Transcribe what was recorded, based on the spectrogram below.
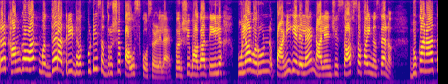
तर खामगावात मध्यरात्री ढगफुटी सदृश्य पाऊस कोसळलेला आहे. फरशी भागातील पुलावरून पाणी गेलेलं आहे. नाल्यांची साफसफाई नसल्यानं दुकानात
